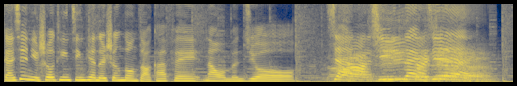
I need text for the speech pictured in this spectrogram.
感谢你收听今天的生动早咖啡，那我们就下期再见。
